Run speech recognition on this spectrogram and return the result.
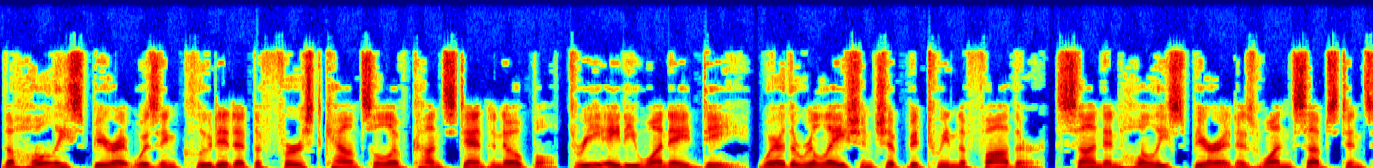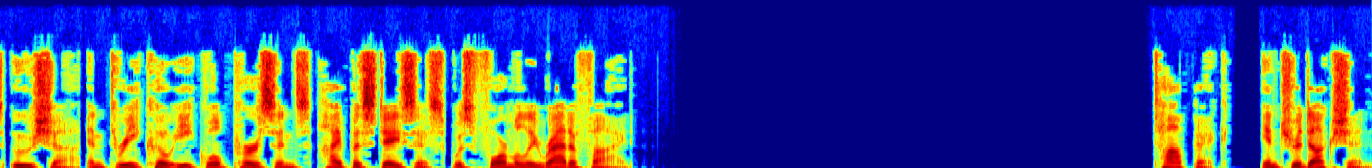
The Holy Spirit was included at the First Council of Constantinople 381 AD, where the relationship between the Father, Son and Holy Spirit as one substance and three co-equal persons hypostasis was formally ratified. Introduction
